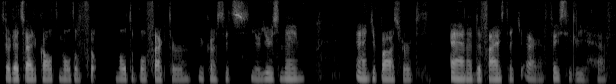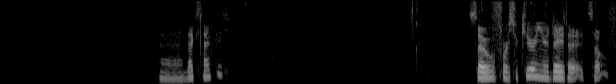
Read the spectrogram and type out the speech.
So that's why it's called multiple, multiple factor because it's your username and your password and a device that you uh, physically have. Uh, next slide, please. So for securing your data itself,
